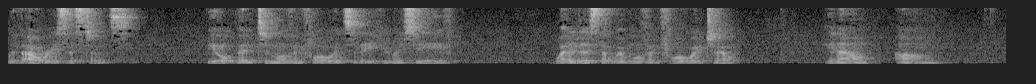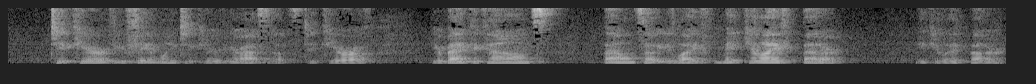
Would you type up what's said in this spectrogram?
without resistance. Be open to moving forward so that you can receive what it is that we're moving forward to you know, um, take care of your family, take care of your assets, take care of your bank accounts, balance out your life, make your life better. Make your life better.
